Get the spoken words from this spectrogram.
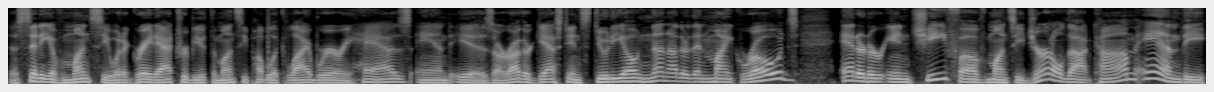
the city of Muncie. What a great attribute the Muncie Public Library has and is. Our other guest in studio, none other than Mike Rhodes editor in chief of MuncieJournal.com and the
